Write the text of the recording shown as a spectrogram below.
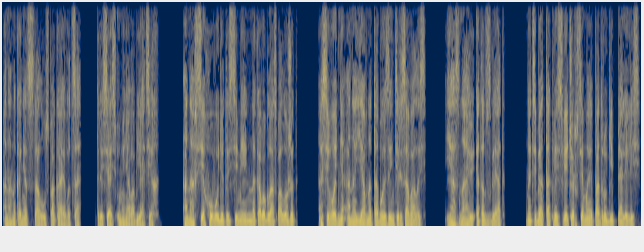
Она, наконец, стала успокаиваться, трясясь у меня в объятиях. «Она всех уводит из семей, на кого глаз положит. А сегодня она явно тобой заинтересовалась. Я знаю этот взгляд. На тебя так весь вечер все мои подруги пялились.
